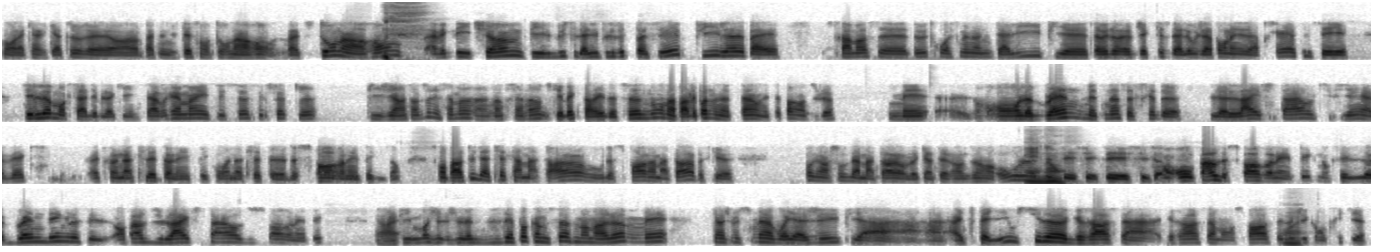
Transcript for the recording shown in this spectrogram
bon, la caricature euh, en patin de vitesse, on tourne en rond. Ben, tu tournes en rond avec des chums, puis le but, c'est d'aller le plus vite possible. Puis là, ben, tu te ramasses euh, deux, trois semaines en Italie, puis tu avais l'objectif d'aller au Japon l'année d'après. C'est, c'est là, moi, que ça a débloqué. Ça a vraiment été ça. C'est le fait que... Puis j'ai entendu récemment un entraîneur du Québec parler de ça. Nous, on n'en parlait pas dans notre temps. On n'était pas rendu là. Mais on le brand, maintenant, ce serait de le lifestyle qui vient avec être un athlète olympique ou un athlète de, sport olympique, disons. Parce qu'on parle plus d'athlète amateur ou de sport amateur? Parce que pas grand-chose d'amateur quand tu es rendu en haut. Là. Eh on, parle de sport olympique. Donc, c'est le branding, là, on parle du lifestyle du sport olympique. Puis moi, je ne le disais pas comme ça à ce moment-là, mais quand je me suis mis à voyager puis à, être payé aussi là, grâce à grâce à mon sport, c'est là que j'ai compris que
